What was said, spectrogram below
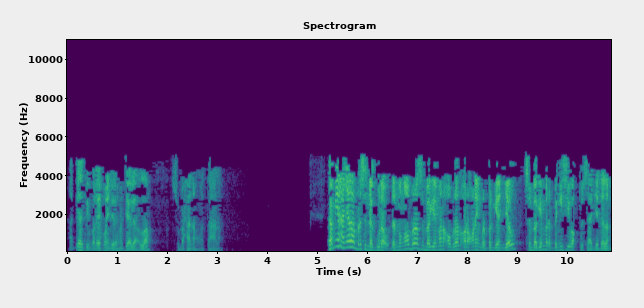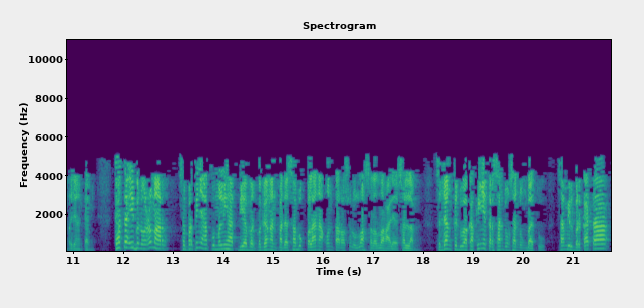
Hati-hati para ikhwah yang dirahmati oleh Allah subhanahu wa ta'ala. Kami hanyalah bersenda gurau dan mengobrol sebagaimana obrolan orang-orang yang berpergian jauh sebagaimana pengisi waktu saja dalam perjalanan kami. Kata Ibnu Umar, sepertinya aku melihat dia berpegangan pada sabuk pelana unta Rasulullah Sallallahu Alaihi Wasallam, sedang kedua kakinya tersandung-sandung batu, sambil berkata,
